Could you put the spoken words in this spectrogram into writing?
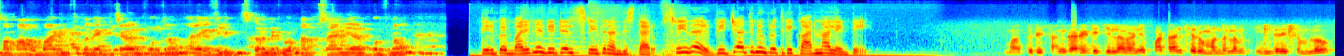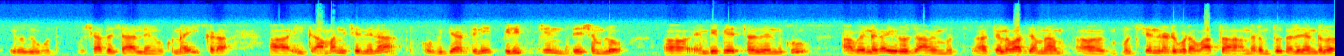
మా పాప బాడీని తొందరగా ఎక్కించాలని కోరుతున్నాం. అలాగే ఫిలిప్పీన్స్ గవర్నమెంట్ కూడా మాకు సాయం చేయాలని కోరుతున్నాం. దీనిపై మరిన్ని డీటెయిల్స్ శ్రీధర్ అందిస్తారు. శ్రీధర్ విద్యార్థిని మృతికి కారణాలేంటి? మధురి సంగారెడ్డి జిల్లాలోని పటాన్చెరు మండలం ఇంద్రేశంలో ఈరోజు విషాద ఛాయలు నెలకొన్నాయి. ఇక్కడ ఈ గ్రామానికి చెందిన విద్యార్థిని ఫిలిప్పీన్ దేశంలో ఎంబీబీఎస్ చదివేందుకు వెళ్ళగా ఈ రోజు ఆమె మృతి తెల్లవారుజామున మృతి చెందినట్టు కూడా వార్త అందడంతో తల్లిదండ్రులు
